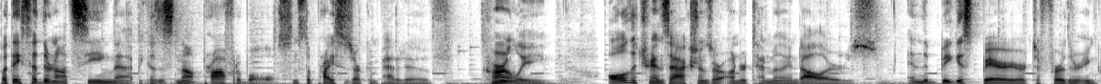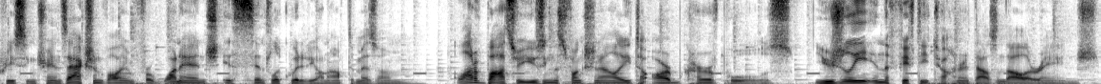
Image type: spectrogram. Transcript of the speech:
But they said they're not seeing that because it's not profitable since the prices are competitive. Currently, all the transactions are under $10 million, and the biggest barrier to further increasing transaction volume for 1inch is synth liquidity on Optimism. A lot of bots are using this functionality to arb curve pools, usually in the 50 to $100,000 range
